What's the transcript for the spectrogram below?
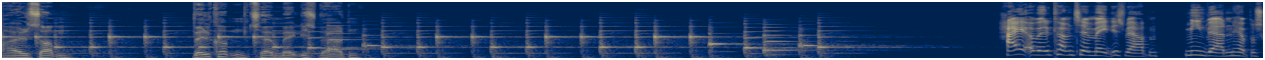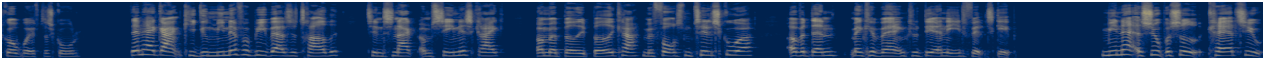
Hej alle sammen. Velkommen til Amalies Verden. Hej og velkommen til Amalies Verden, min verden her på Skorbo Efterskole. Den her gang kiggede Mina forbi værelse 30 til en snak om sceneskræk, om at bade i badekar med får som tilskuere, og hvordan man kan være inkluderende i et fællesskab. Mina er super sød, kreativ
